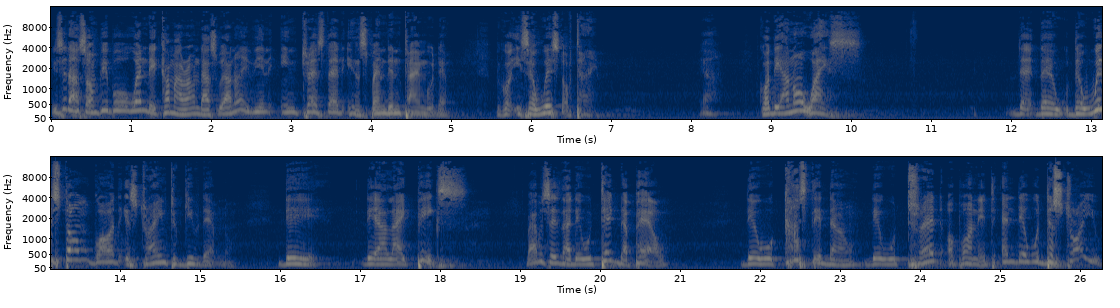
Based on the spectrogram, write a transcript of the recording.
you see that some people, when they come around us, we are not even interested in spending time with them. Because it's a waste of time. Yeah. Because they are not wise the, the, the wisdom God is trying to give them, they, they are like pigs. Bible says that they will take the pearl, they will cast it down, they will tread upon it, and they will destroy you.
